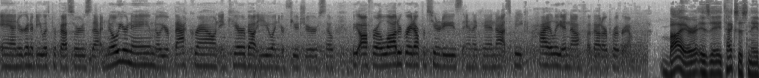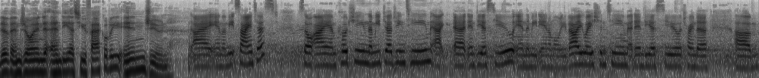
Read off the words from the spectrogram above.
and you're going to be with professors that know your name, know your background, and care about you and your future. So we offer a lot of great opportunities, and I cannot speak highly enough about our program. Beyer is a Texas native and joined NDSU faculty in June. I am a meat scientist, so I am coaching the meat judging team at, at NDSU and the meat animal evaluation team at NDSU, trying to um,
